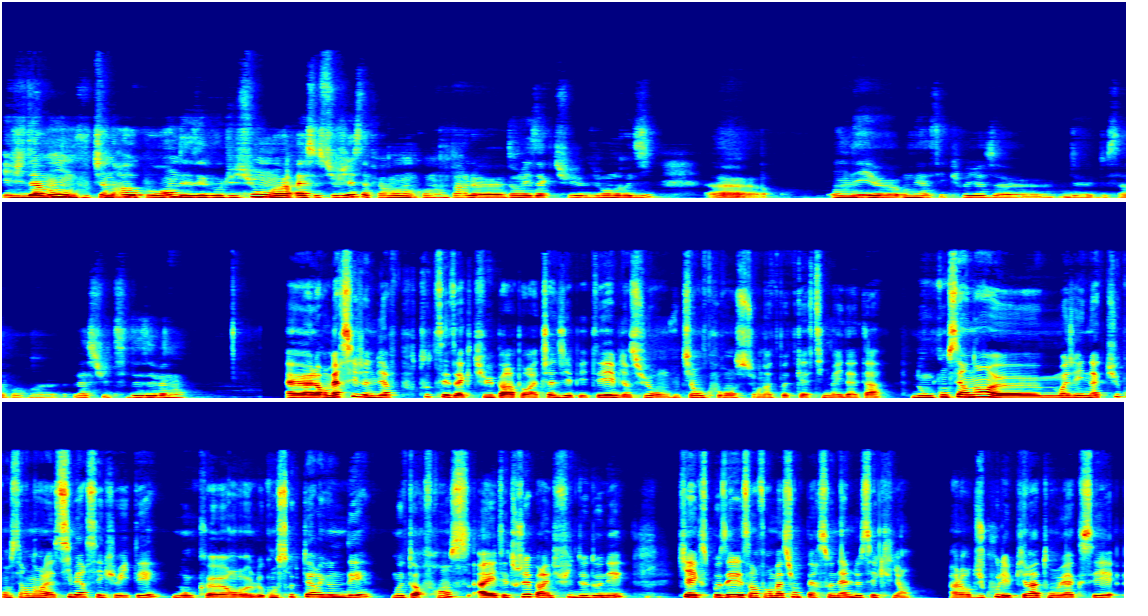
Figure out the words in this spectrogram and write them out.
évidemment, on vous tiendra au courant des évolutions à ce sujet. Ça fait un moment qu'on en parle dans les actus du vendredi. On, est, on est assez curieuse de, de savoir la suite des événements. Euh, alors merci Geneviève pour toutes ces actus par rapport à ChatGPT et bien sûr on vous tient au courant sur notre podcast In My Data. Donc concernant, euh, moi j'ai une actu concernant la cybersécurité. Donc euh, le constructeur Hyundai Motor France a été touché par une fuite de données qui a exposé les informations personnelles de ses clients. Alors du coup les pirates ont eu accès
